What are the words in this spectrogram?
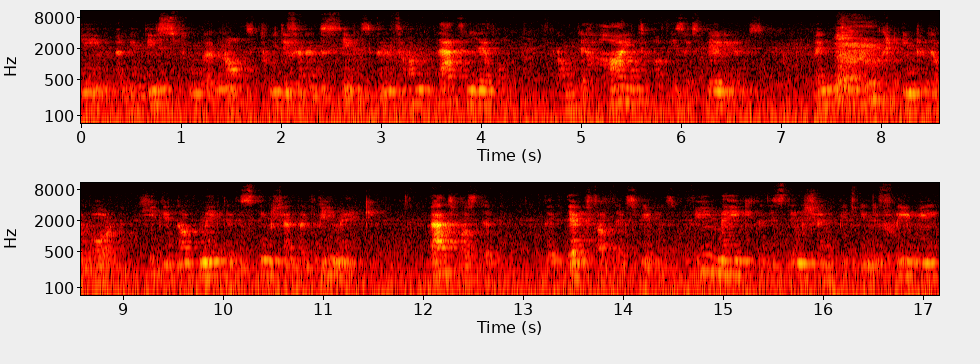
him. I mean, these two were not two different things. And from that level, from the height of his experience, when he looked into the world, he did not make the distinction that we make. That was the, the depth of the experience. We make the distinction between the free will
